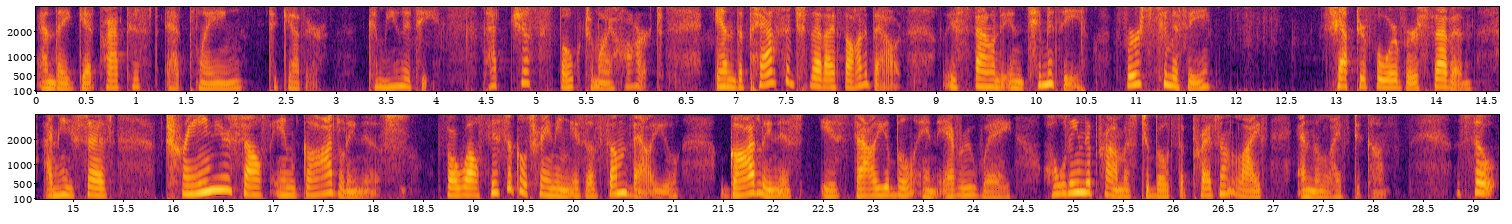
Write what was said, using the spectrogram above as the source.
and they get practiced at playing together. Community. That just spoke to my heart. And the passage that I thought about is found in Timothy, 1 Timothy chapter 4 verse 7, and he says, "Train yourself in godliness, for while physical training is of some value, Godliness is valuable in every way, holding the promise to both the present life and the life to come. So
